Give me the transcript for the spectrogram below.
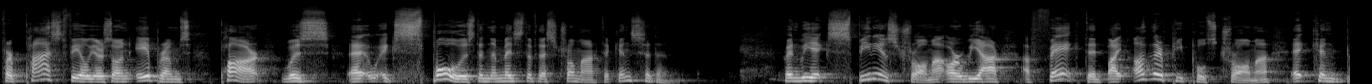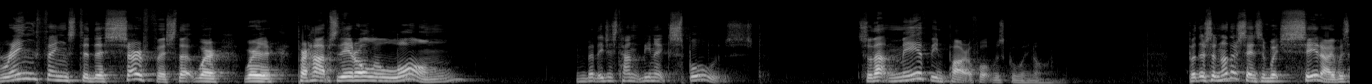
for past failures on Abram's part was uh, exposed in the midst of this traumatic incident? When we experience trauma or we are affected by other people's trauma, it can bring things to the surface that were, were perhaps there all along, but they just hadn't been exposed. So that may have been part of what was going on. But there's another sense in which Sarai was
